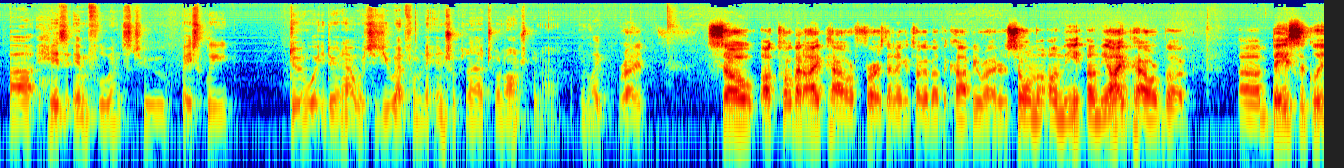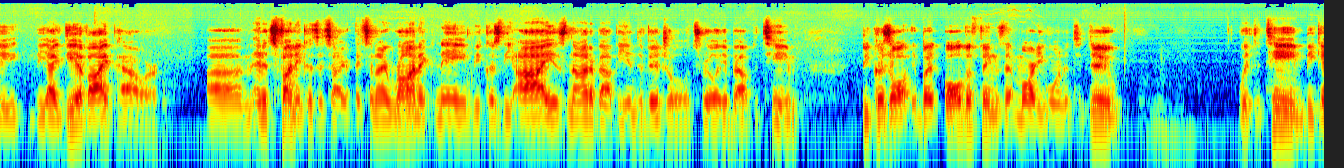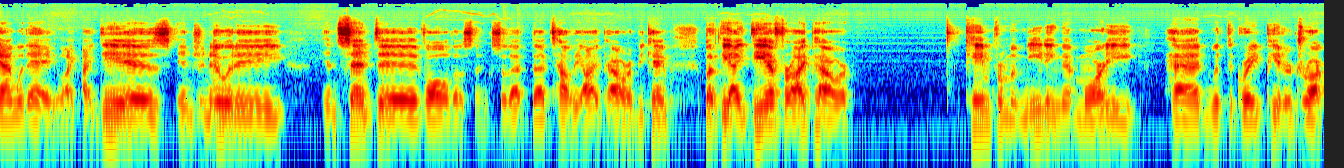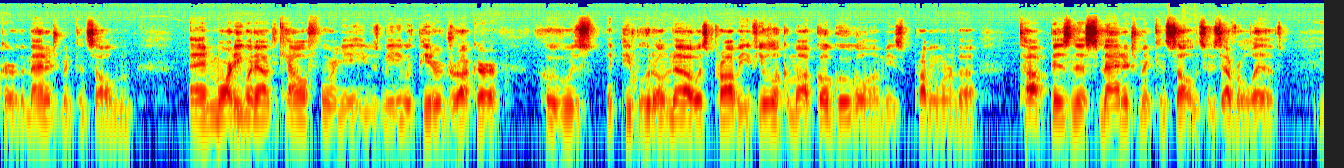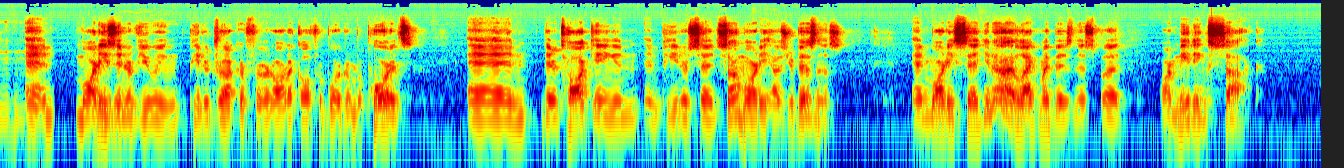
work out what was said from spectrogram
uh, his influence to basically doing what you're doing now, which is you went from an entrepreneur to an entrepreneur, and like right. So I'll talk about iPower first, then I can talk about the copywriters. So on the on the on the iPower book, um, basically, the idea of iPower, um, and it's funny because it's it's an ironic name because the I is not about the individual; it's really about the team. Because all, but all the things that Marty wanted to do with the team began with A, like ideas, ingenuity, incentive, all of those things. So that that's how the iPower became. But the idea for iPower came from a meeting that Marty had with the great Peter Drucker, the management consultant and Marty went out to California. He was meeting with Peter Drucker, who's people who don't know is probably if you look him up, go Google him. He's probably one of the top business management consultants who's ever lived. Mm-hmm. And Marty's interviewing Peter Drucker for an article for Boardroom Reports, and they're talking, and, and Peter said, "So Marty, how's your business?" And Marty said, "You know, I like my business, but our meetings suck.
